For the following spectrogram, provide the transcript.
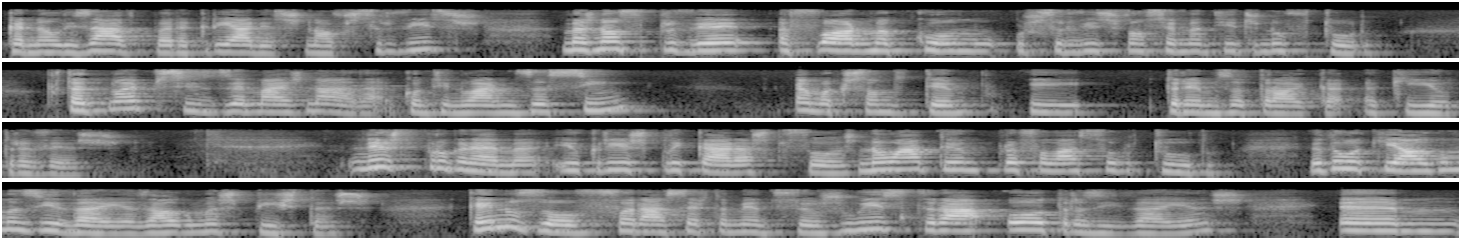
canalizado para criar esses novos serviços, mas não se prevê a forma como os serviços vão ser mantidos no futuro. Portanto, não é preciso dizer mais nada. Continuarmos assim é uma questão de tempo e teremos a Troika aqui outra vez. Neste programa eu queria explicar às pessoas, não há tempo para falar sobre tudo. Eu dou aqui algumas ideias, algumas pistas. Quem nos ouve fará certamente o seu juízo, terá outras ideias, hum,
